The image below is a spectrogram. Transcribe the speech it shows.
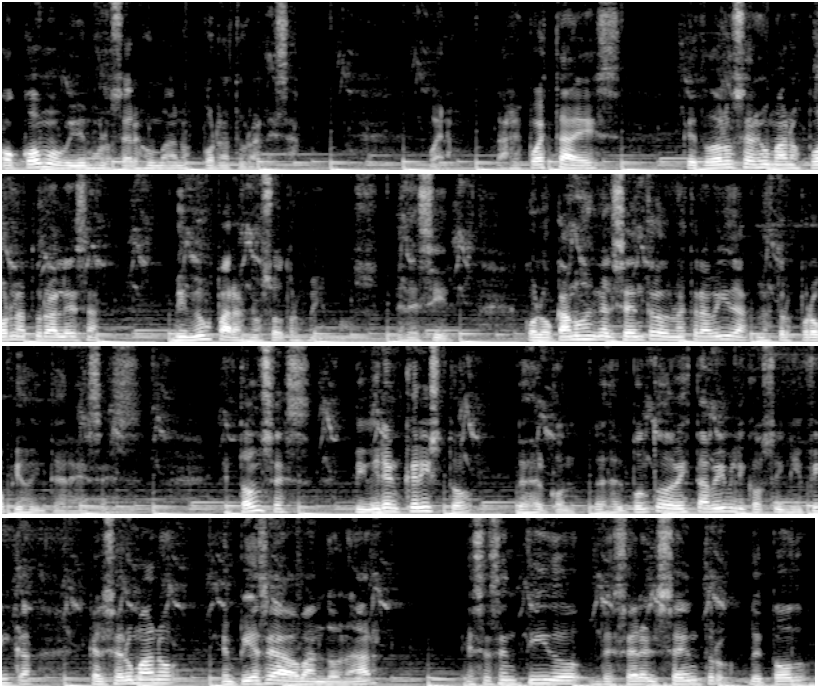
o cómo vivimos los seres humanos por naturaleza? Bueno, la respuesta es que todos los seres humanos por naturaleza vivimos para nosotros mismos. Es decir, colocamos en el centro de nuestra vida nuestros propios intereses. Entonces, vivir en Cristo desde el, punto de vista bíblico significa que el ser humano empiece a abandonar ese sentido de ser el centro de todo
